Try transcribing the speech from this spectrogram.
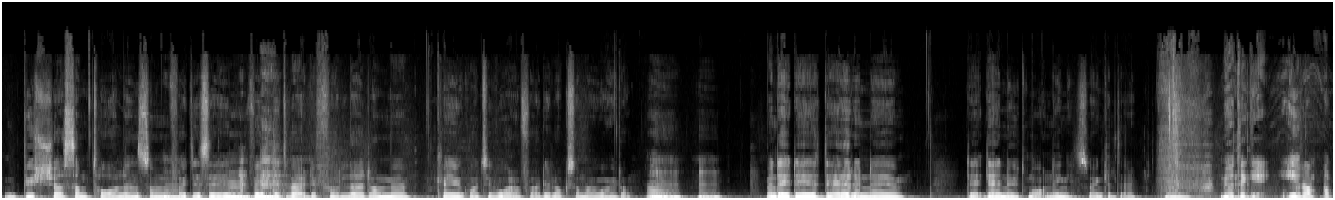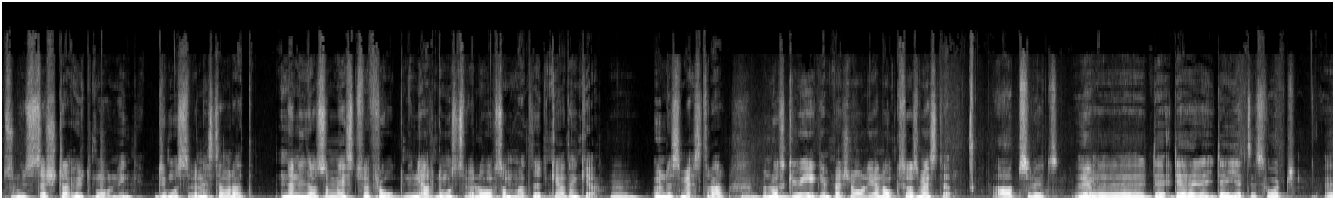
Byscha-samtalen som Mm. faktiskt är Mm. väldigt värdefulla de kan ju gå till våran fördel också många gånger då. Mm. Mm. Men det, det, det är en det, det är en utmaning, så enkelt är det. Mm. Men jag tänker eran absolut största utmaning det måste väl nästan vara att när ni har som mest förfrågningar det måste väl vara sommartid kan jag tänka. Under semestrar. Mm. Men då ska ju egen personal gärna också ha semester. Ja absolut. Det- Eh, det, det, är, det är jättesvårt. Eh,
